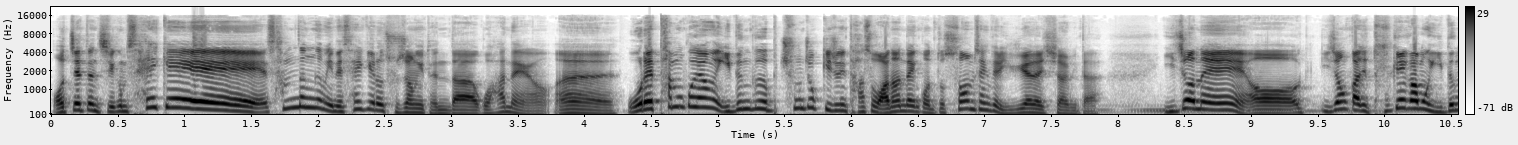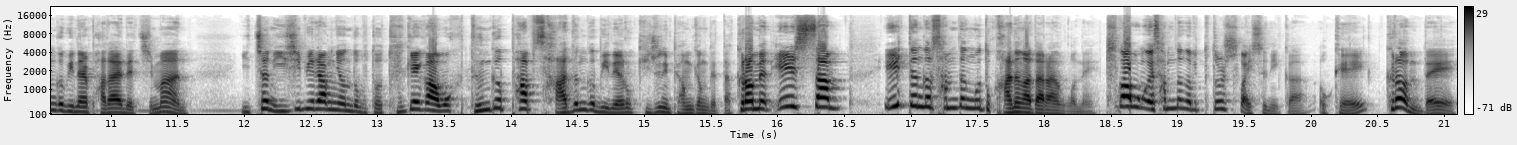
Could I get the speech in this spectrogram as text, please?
어쨌든 지금 3개, 3등급 이내 3개로 조정이 된다고 하네요. 예. 올해 탐구형은 2등급 충족 기준이 다소 완화된 건 또 수험생들이 유의해야 될 지점이다. 이전에, 어, 이전까지 2개 과목 2등급 이내를 받아야 됐지만, 2021학년도부터 두 개 과목 등급 합 4등급 이내로 기준이 변경됐다. 그러면 1, 3, 1등급, 3등급도 가능하다라는 거네. 투 과목에 3등급이 뜰 수가 있으니까. 오케이. 그런데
